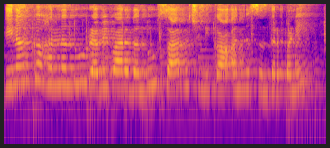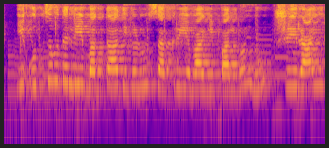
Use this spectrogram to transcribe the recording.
ದಿನಾಂಕ ಹನ್ನೊಂದು, ರವಿವಾರದಂದು ಸಾರ್ವಜನಿಕ ಅನ್ನ ಸಂತರ್ಪಣೆ. ಈ ಉತ್ಸವದಲ್ಲಿ ಭಕ್ತಾದಿಗಳು ಸಕ್ರಿಯವಾಗಿ ಪಾಲ್ಗೊಂಡು ಶ್ರೀರಾಯರ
